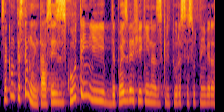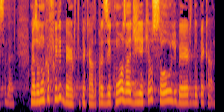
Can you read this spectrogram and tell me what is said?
Isso aqui é um testemunho, tá? Vocês escutem e depois verifiquem nas escrituras se isso tem veracidade. Mas eu nunca fui liberto do pecado, para dizer com ousadia que eu sou liberto do pecado.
